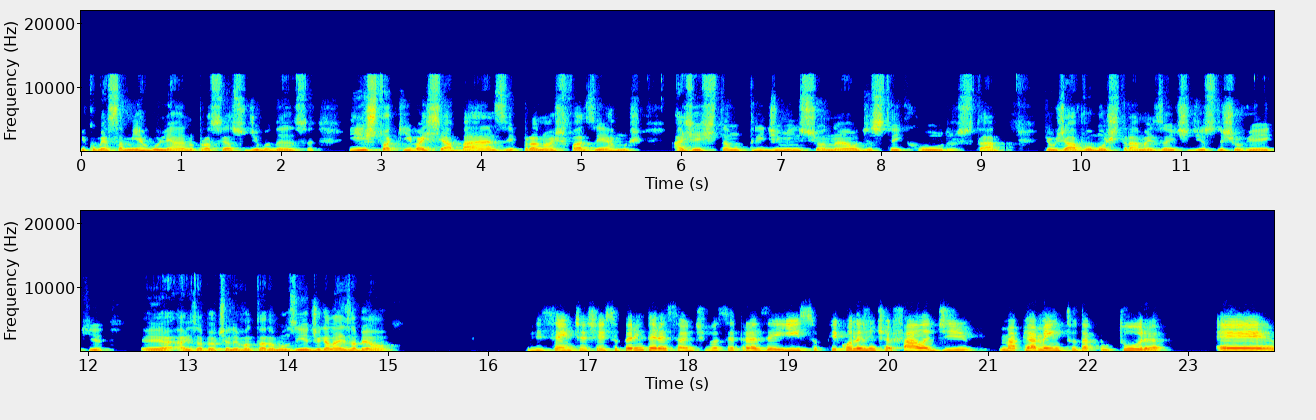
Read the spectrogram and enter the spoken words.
e começa a mergulhar no processo de mudança. E isto aqui vai ser a base para nós fazermos a gestão tridimensional de stakeholders, tá? Que eu já vou mostrar, mas antes disso, deixa eu ver aí que É, a Isabel tinha levantado a mãozinha. Diga lá, Isabel. Vicente, achei super interessante você trazer isso, porque quando a gente fala de mapeamento da cultura, é,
